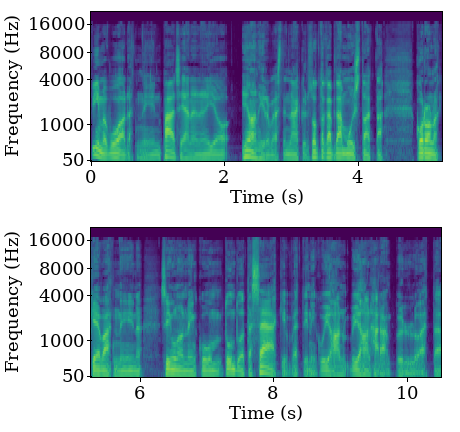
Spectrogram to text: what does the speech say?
viime vuodet, niin pääsiäinen ei ole ihan hirveästi näkynyt. Totta kai pitää muistaa, että koronakevät, niin silloin niin kuin tuntuu, että sääkin veti niin kuin ihan, ihan häränpyllyä. Että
